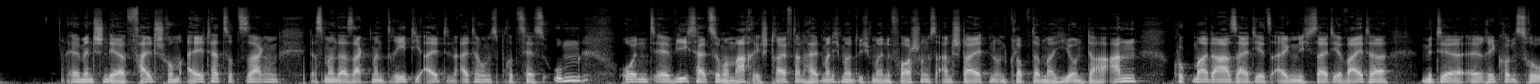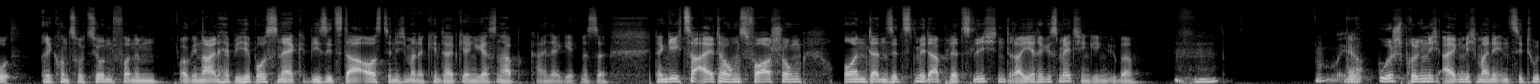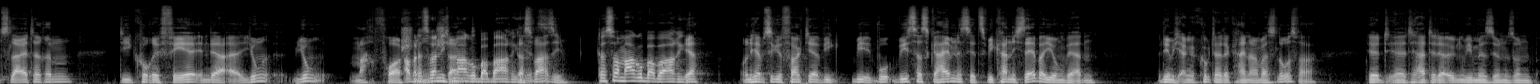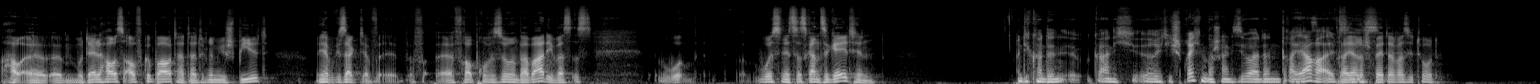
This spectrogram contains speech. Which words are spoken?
äh, Menschen, der falsch rum altert sozusagen, dass man da sagt, man dreht die Alt den Alterungsprozess um und äh, wie ich es halt so mal mache, ich streife dann halt manchmal durch meine Forschungsanstalten und klopp dann mal hier und da an, guck mal da, seid ihr jetzt eigentlich, seid ihr weiter mit der äh, Rekonstruktion Rekonstruktion von einem originalen Happy Hippo Snack. Wie sieht es da aus, den ich in meiner Kindheit gern gegessen habe? Keine Ergebnisse. Dann gehe ich zur Alterungsforschung und dann sitzt mir da plötzlich ein dreijähriges Mädchen gegenüber. Mhm. Ja. Ursprünglich eigentlich meine Institutsleiterin, die Koryphäe in der äh, Jung, Jungmachforschung. Aber das war nicht stand. Margot Barbari. Das jetzt. war sie. Das war Margot Barbari. Ja. Und ich habe sie gefragt, ja, wie, wie, wo, wie ist das Geheimnis jetzt? Wie kann ich selber jung werden? Und die mich angeguckt hatte, keine Ahnung, was los war. Der, der, der hatte da irgendwie mir so, so ein äh, äh, Modellhaus aufgebaut, hat da drin gespielt. Und ich habe gesagt, äh, äh, Frau Professorin Barbadi, was ist, wo, wo ist denn jetzt das ganze Geld hin? Und die konnte äh, gar nicht richtig sprechen wahrscheinlich. Sie war dann drei Jahre alt. Drei Jahre später war sie tot.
